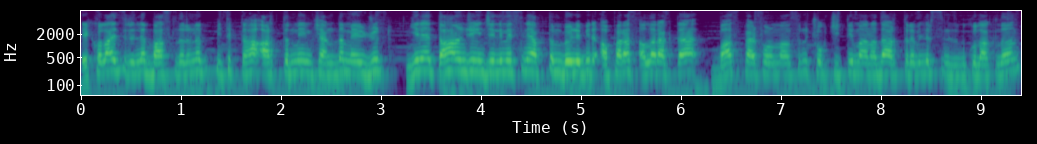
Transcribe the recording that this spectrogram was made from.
Equalizer ile baslarını bir tık daha arttırma imkanı da mevcut. Yine daha önce incelemesini yaptım. Böyle bir aparat alarak da bas performansını çok ciddi manada arttırabilirsiniz bu kulaklığın.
